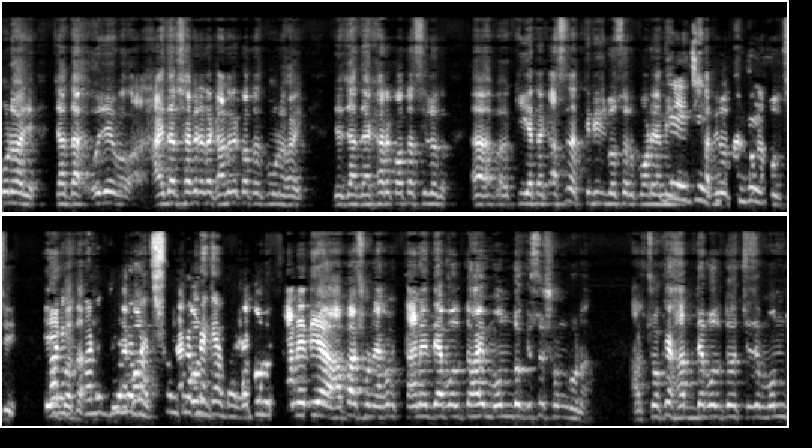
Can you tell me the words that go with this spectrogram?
মনে হয় যা ওই যে হায়দার সাহেবের একটা গানের কথা মনে হয় যে যা দেখার কথা ছিল কি একটা আছে না তিরিশ বছর পরে আমি স্বাধীনতার কথা বলছি এই কথা। এখন কানে দিয়া আপা শোনো এখন কানে দেয়া বলতে হয় মন্দ কিছু শুনব না। আর চোখে হাত দিয়ে বলতে হচ্ছে যে মন্দ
